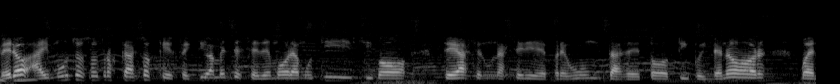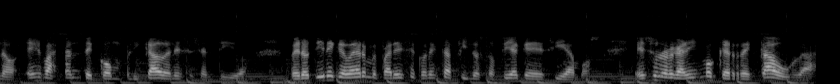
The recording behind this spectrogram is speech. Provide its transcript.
Pero hay muchos otros casos que efectivamente se demora muchísimo, te hacen una serie de preguntas de todo tipo y tenor. Bueno, es bastante complicado en ese sentido. Pero tiene que ver, me parece, con esta filosofía que decíamos. Es un organismo que recauda.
